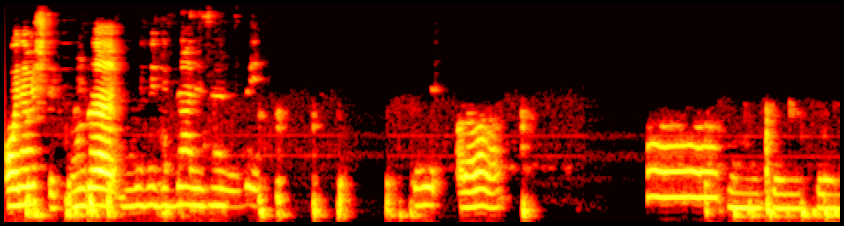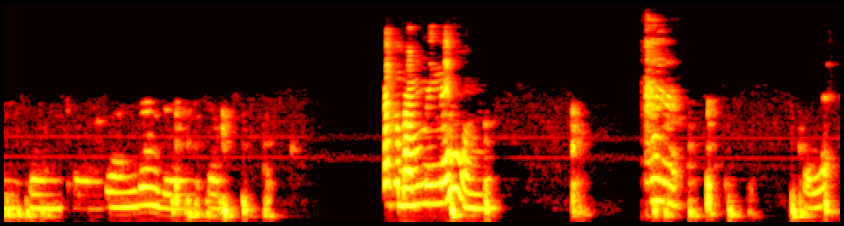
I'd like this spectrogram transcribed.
oynamıştık. Bunu da bu videoyu dinlediyseniz izleyin. Bir araba var. Bir dakika ben bunu inemiyor mu? Böyle.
